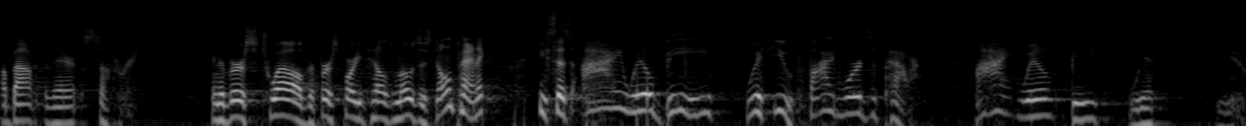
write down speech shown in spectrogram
about their suffering. In verse 12, the first part he tells Moses, Don't panic. He says, I will be with you. Five words of power. I will be with you.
